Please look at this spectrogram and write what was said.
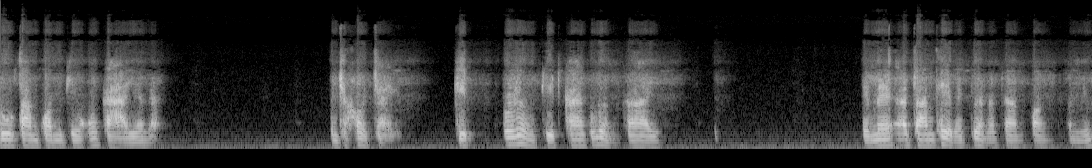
ดูตามความเป็นจริงของกายนั่นแหละมันจะเข้าใจ กิจเรื่องกิจกายก็เรื่องกาย เห็นไหมอาจารย์เทศให้เพื่อนอาจารย์ฟังอันนี้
